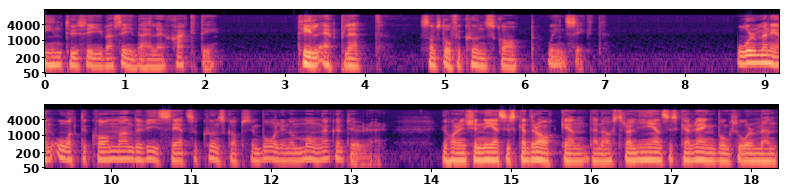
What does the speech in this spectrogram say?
intuitiva sida eller shakti, till äpplet som står för kunskap och insikt. Ormen är en återkommande vishets och kunskapssymbol inom många kulturer. Vi har den kinesiska draken, den australiensiska regnbågsormen,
